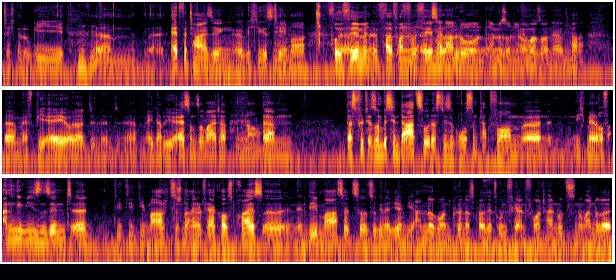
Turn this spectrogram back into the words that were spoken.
Technologie, Mhm. ähm, äh, Advertising, äh, wichtiges Thema. Fulfillment Ähm, im Fall von, äh, Fulfillment, Zalando äh, und Amazon ja auch. Mhm. Amazon, ja klar. Ähm, FBA oder d- d- AWS und so weiter. Genau. Ähm, das führt ja so ein bisschen dazu, dass diese großen Plattformen äh, nicht mehr darauf angewiesen sind, äh, die, die, die Marge zwischen Ein- und Verkaufspreis äh, in, in dem Maße zu, zu generieren wie andere und können das quasi als unfairen Vorteil nutzen, um andere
